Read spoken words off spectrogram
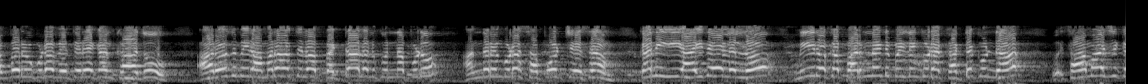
ఎవ్వరూ కూడా వ్యతిరేకం కాదు. ఆ రోజు మీరు అమరావతిలో పెట్టాలనుకున్నప్పుడు అందరం కూడా సపోర్ట్ చేశాం. కానీ ఈ ఐదేళ్ళలో మీరు ఒక పర్మనెంట్ బిల్డింగ్ కూడా కట్టకుండా సామాజిక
